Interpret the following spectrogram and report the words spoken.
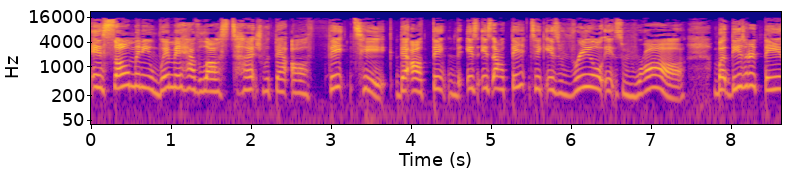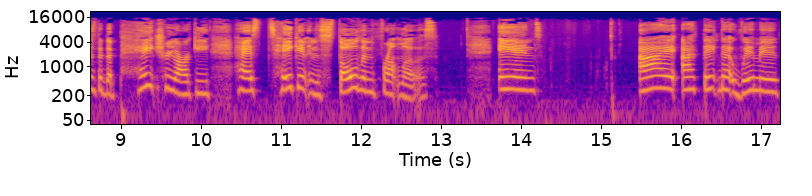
And so many women have lost touch with that authentic that authentic is it's authentic it's real it's raw but these are the things that the patriarchy has taken and stolen from us and I I think that women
